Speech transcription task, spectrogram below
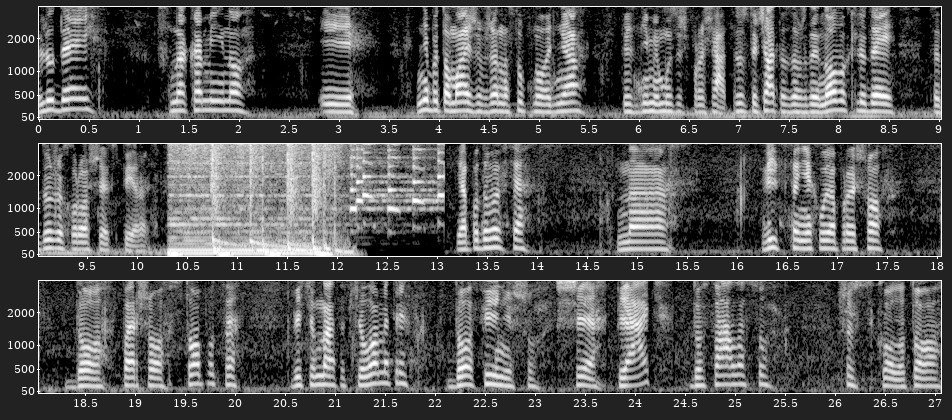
людей на каміно і нібито майже вже наступного дня ти з ними мусиш прощатися. Зустрічати завжди нових людей це дуже хороший експіріенс. Я подивився на відстань, яку я пройшов до першого стопу. Це 18 кілометрів. До фінішу ще 5 до Саласу. Щось коло того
